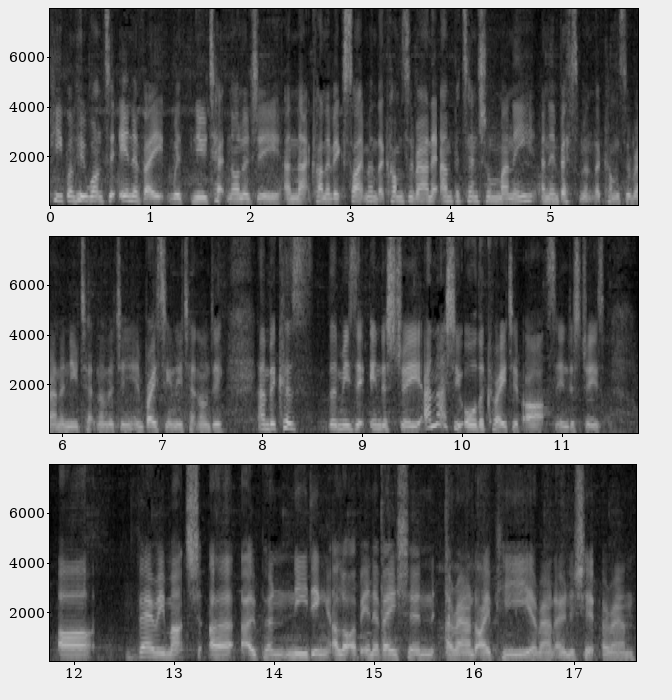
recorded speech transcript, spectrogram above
people who want to innovate with new technology and that kind of excitement that comes around it and potential money and investment that comes around a new technology, embracing new technology. And because the music industry and actually all the creative arts industries are very much uh, open, needing a lot of innovation around IP, around ownership, around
